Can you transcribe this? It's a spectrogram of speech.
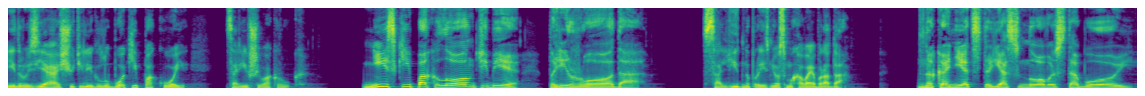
и друзья ощутили глубокий покой, царивший вокруг. «Низкий поклон тебе, природа!» — солидно произнес маховая борода. «Наконец-то я снова с тобой!»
